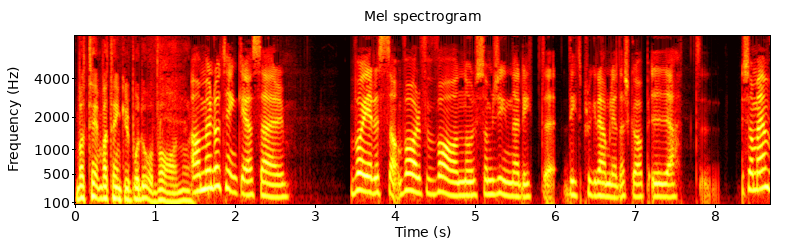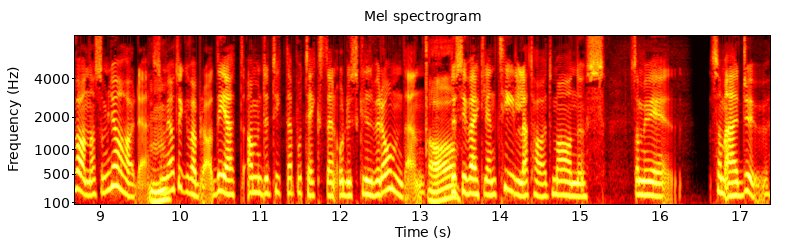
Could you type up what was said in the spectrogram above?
Vad, vad tänker du på då? Vanor? Ja, men då tänker jag så här. Vad är det, som, vad är det för vanor som gynnar ditt, ditt programledarskap i att som en vana som jag hörde, mm. som jag tycker var bra, det är att ja, du tittar på texten och du skriver om den. Ja. Du ser verkligen till att ha ett manus som är, som är du.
